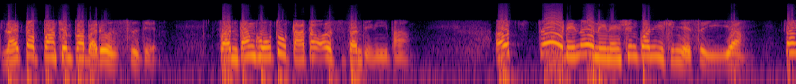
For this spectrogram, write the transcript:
来到八千八百六十四点，反弹幅度达到二十三点一八。而二零二零年新冠疫情也是一样，当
